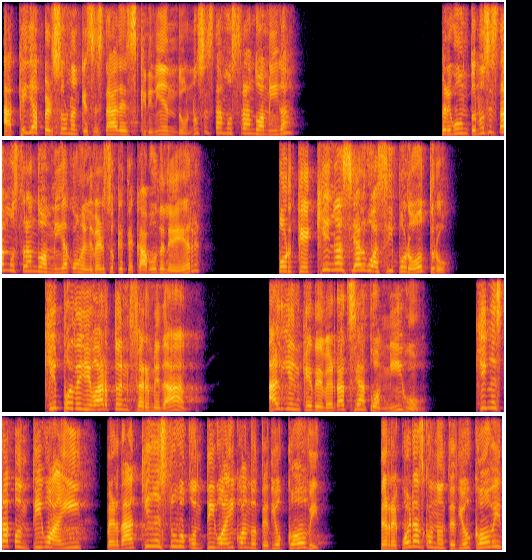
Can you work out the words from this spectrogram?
aquella persona que se está describiendo, ¿no se está mostrando amiga? Pregunto, ¿no se está mostrando amiga con el verso que te acabo de leer? Porque ¿quién hace algo así por otro? ¿Quién puede llevar tu enfermedad? Alguien que de verdad sea tu amigo. ¿Quién está contigo ahí, verdad? ¿Quién estuvo contigo ahí cuando te dio COVID? ¿Te recuerdas cuando te dio COVID?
